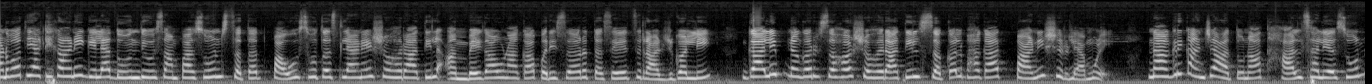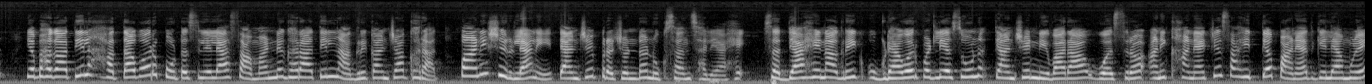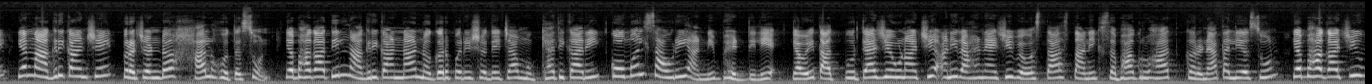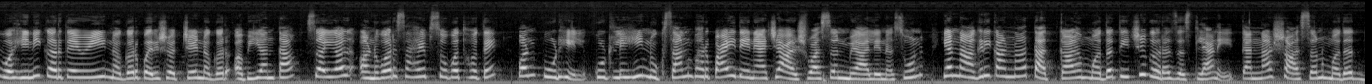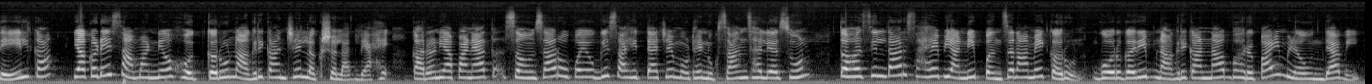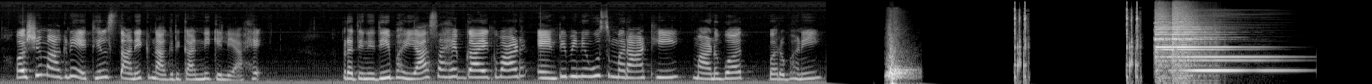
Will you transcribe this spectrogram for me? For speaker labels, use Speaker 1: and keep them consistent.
Speaker 1: माणवत या ठिकाणी गेल्या दोन दिवसांपासून सतत पाऊस होत असल्याने शहरातील आंबेगाव नाका परिसर तसेच राजगल्ली गालिबनगरसह शहरातील सकल भागात पाणी शिरल्यामुळे नागरिकांच्या आतोनात हाल झाले असून या भागातील हातावर पोट असलेल्या सामान्य घरातील नागरिकांच्या घरात पाणी शिरल्याने त्यांचे प्रचंड नुकसान झाले आहे. सध्या हे नागरिक उघड्यावर पडले असून त्यांचे निवारा वस्त्र आणि खाण्याचे साहित्य पाण्यात गेल्यामुळे या नागरिकांचे प्रचंड हाल होत असून या भागातील नागरिकांना नगर परिषदेच्या मुख्याधिकारी कोमल सावरी यांनी भेट दिली आहे. यावेळी तात्पुरत्या जेवणाची आणि राहण्याची व्यवस्था स्थानिक सभागृहात करण्यात आली असून या भागाची वहिनी करतेवेळी नगर परिषदचे नगर अभियंता सय्यद अनवर साहेब सोबत होते पण पुढील कुठलीही नुकसान भरपाई देण्याचे आश्वासन मिळाले नसून या नागरिकांना तात्काळ मदतीची गरज असल्याने त्यांना शासन मदत देईल का? याकडे सामान्य होतकरू नागरिकांचे लक्ष लागले आहे. कारण या पाण्यात संसार उपयोगी साहित्याचे मोठे नुकसान झाले असून तहसीलदार साहेब यांनी पंचनामे करून गोरगरीब नागरिकांना भरपाई मिळवून द्यावी अशी मागणी येथील स्थानिक नागरिकांनी केली आहे. प्रतिनिधी Bhaiyasaheb Gaikwad N T V news Marathi Manwat Parbhani.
